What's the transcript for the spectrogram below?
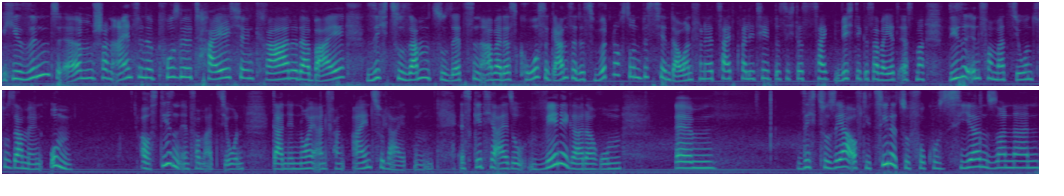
hier sind ähm, schon einzelne Puzzleteilchen gerade dabei, sich zusammenzusetzen, aber das große Ganze, das wird noch so ein bisschen dauern von der Zeitqualität, bis sich das zeigt. Wichtig ist aber jetzt erstmal, diese Informationen zu sammeln, um aus diesen Informationen dann den Neuanfang einzuleiten. Es geht hier also weniger darum, ähm, sich zu sehr auf die Ziele zu fokussieren, sondern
